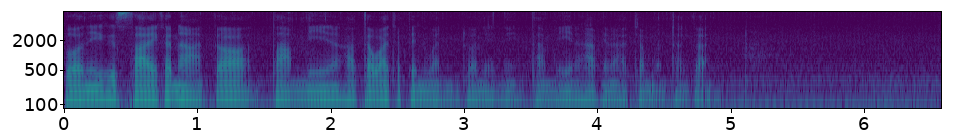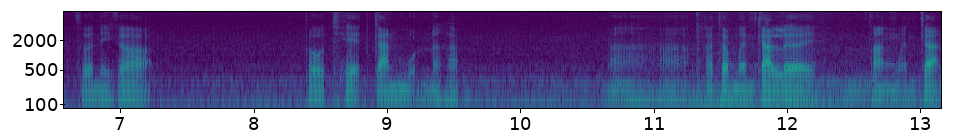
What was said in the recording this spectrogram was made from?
ตัวนี้คือไซส์ขนาดก็ตามนี้นะครับ แต่ว่าจะเป็นเหมือนตัวนี้นี่ตามนี้นะครับเห็นไหมจะเหมือนกัน ส่วนนี้ก็ rotate การหมุนนะครับก็จะเหมือนกันเลยตั้งเหมือนกัน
